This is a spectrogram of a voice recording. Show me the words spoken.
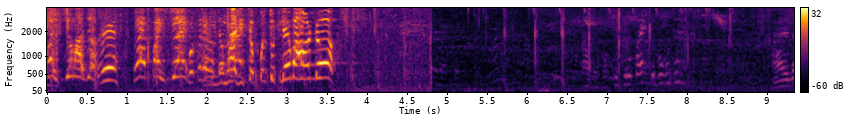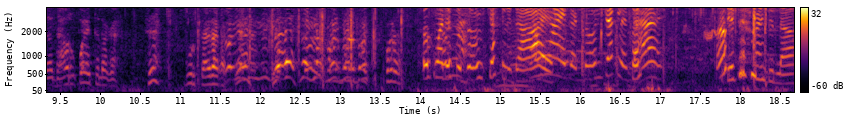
पैसे माझे. ए, पैसे. माझी चप्पल तुटली भावंडो. आईला दहा रुपये येते लागा हे बुरताय लागा हे, हे, हे, परत. बघ माझ्याकडे दोन चॉकलेट आहे माझ्याकडे दोन चॉकलेट आहे देतेच नाही तुला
